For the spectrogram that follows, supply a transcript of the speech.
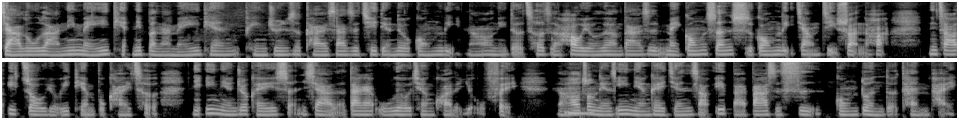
假如啦，你每一天，你本来每一天平均是开三十七点六公里，然后你的车子耗油量大概是每公升十公里这样计算的话，你只要一周有一天不开车，你一年就可以省下了大概五六千块的油费，然后重点是一年可以减少一百八十四公吨的碳排。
